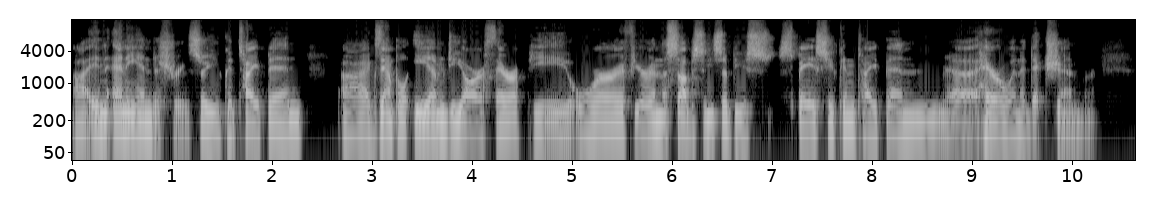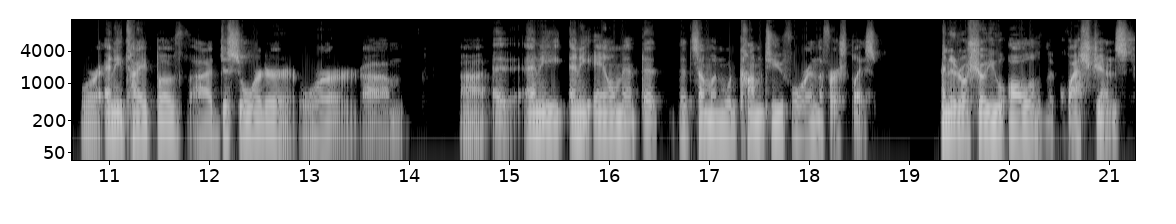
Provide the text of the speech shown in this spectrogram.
uh, in any industry. So, you could type in, uh, example, EMDR therapy, or if you're in the substance abuse space, you can type in uh, heroin addiction or, or, any type of uh, disorder or um, uh, any any ailment that that someone would come to you for in the first place. And it'll show you all of the questions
